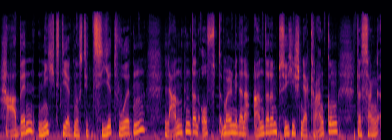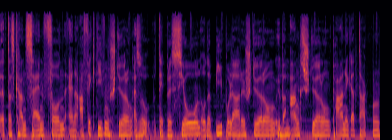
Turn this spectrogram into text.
haben, nicht diagnostiziert wurden, landen dann oft mal mit einer anderen psychischen Erkrankung. Das, das kann sein von einer affektiven Störung, also Depression oder bipolare Störung, über Angststörung, Panikattacken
